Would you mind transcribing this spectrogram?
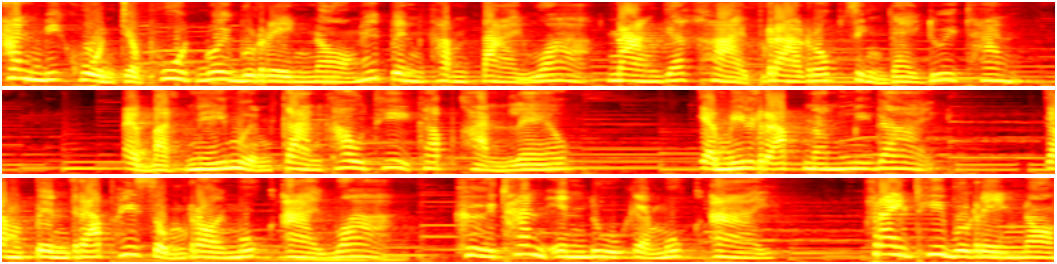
ท่านมิควรจะพูดด้วยบุเรงนองให้เป็นคำตายว่านางยักษ์ขายปรารบสิ่งใดด้วยท่าน แต่บัดนี้เหมือนการเข้าที่คับขันแล้วแกมิรับนั้นไม่ได้จำเป็นรับให้สมรอยมุกอายว่า คือท่านเอ็นดูแก่มุกอาย ใครที่บุเรงนอง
